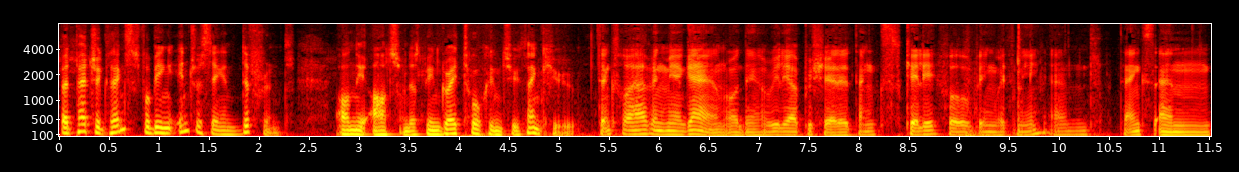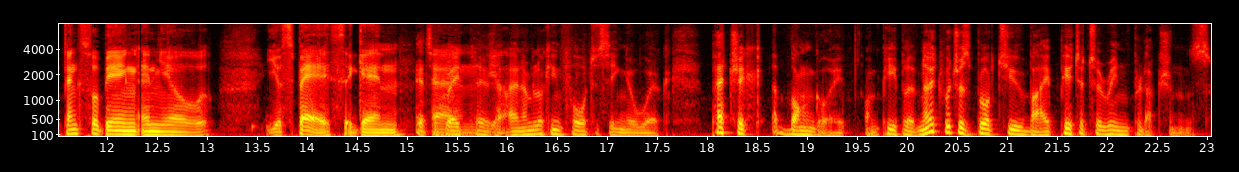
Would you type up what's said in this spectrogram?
but Patrick, thanks for being interesting and different on the arts front. It's been great talking to you. Thank you. Thanks for having me again, Rodney. I really appreciate it. Thanks, Kelly, for being with me, and thanks and thanks for being in your your space again. It's a great And, pleasure, yeah. and I'm looking forward to seeing your work. Patrick Bongoy on People of Note, which was brought to you by Peter Turin Productions.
